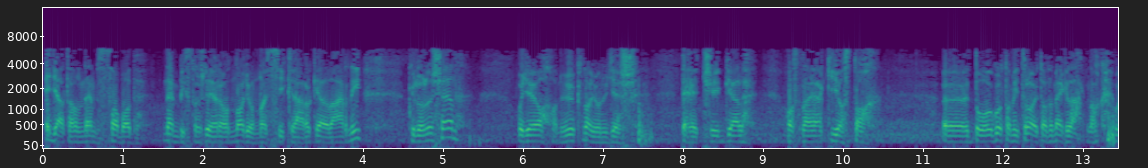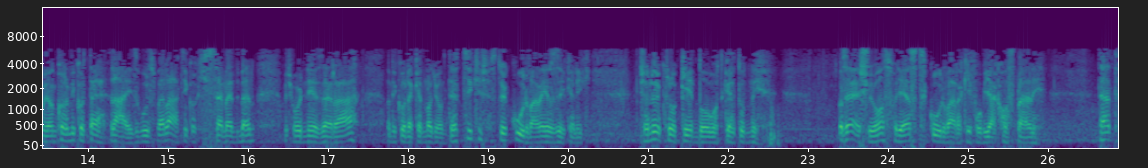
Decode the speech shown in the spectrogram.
egyáltalán nem szabad, nem biztos, hogy erre a nagyon nagy sziklára kell várni, különösen, hogy a nők nagyon ügyes tehetséggel használják ki azt a ö, dolgot, amit rajtad meglátnak. Olyankor, amikor te ráizgulsz, mert látszik a kis szemedben, hogy hogy nézel rá, amikor neked nagyon tetszik, és ezt ők kurván érzékelik. És a nőkről két dolgot kell tudni. Az első az, hogy ezt kurvára ki fogják használni. Tehát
